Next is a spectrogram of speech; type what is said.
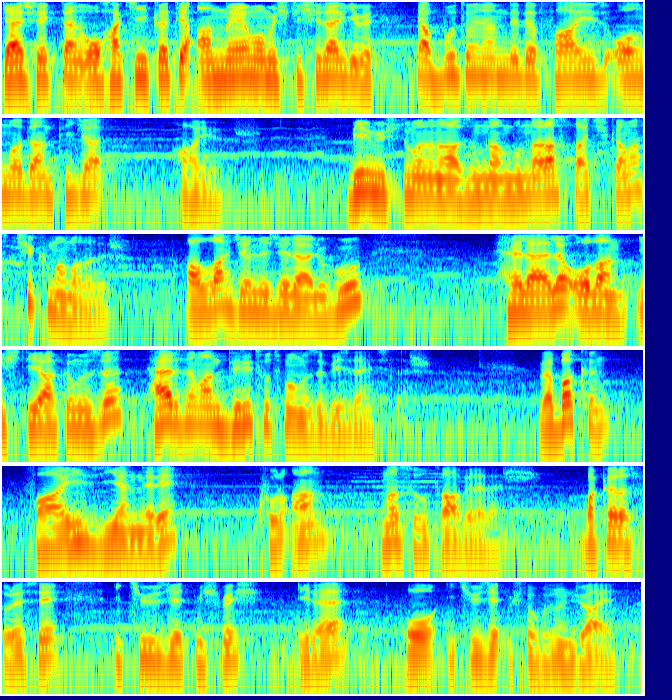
gerçekten o hakikati anlayamamış kişiler gibi ya bu dönemde de faiz olmadan ticaret... Hayır. Bir Müslümanın ağzından bunlar asla çıkamaz, çıkmamalıdır. Allah Celle Celaluhu helale olan iştiyakımızı her zaman diri tutmamızı bizden ister. Ve bakın faiz yiyenleri Kur'an nasıl tabir eder? Bakara suresi 275 ile o 279. ayetler.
